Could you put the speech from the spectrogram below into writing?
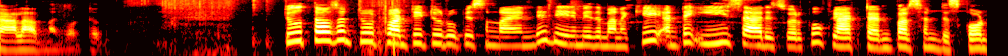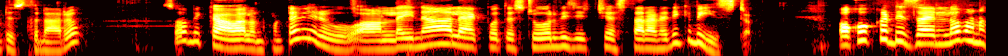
చాలా అందంగా ఉంటుంది. Two thousand two twenty two rupees ఉన్నాయండి. దీని మీద మనకి అంటే ఈ శారీస్ వరకు ఫ్లాట్ టెన్ పర్సెంట్ డిస్కౌంట్ ఇస్తున్నారు. సో మీకు కావాలనుకుంటే మీరు ఆన్లైనా లేకపోతే స్టోర్ విజిట్ చేస్తారనేది మీ ఇష్టం. ఒక్కొక్క డిజైన్లో మనం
